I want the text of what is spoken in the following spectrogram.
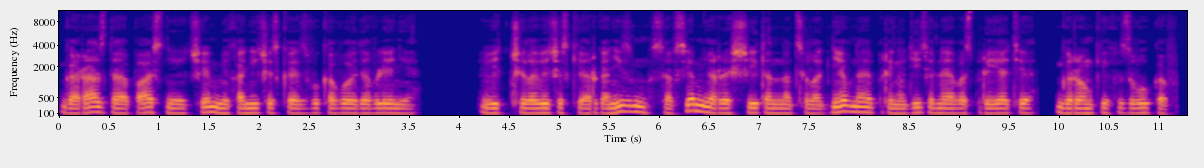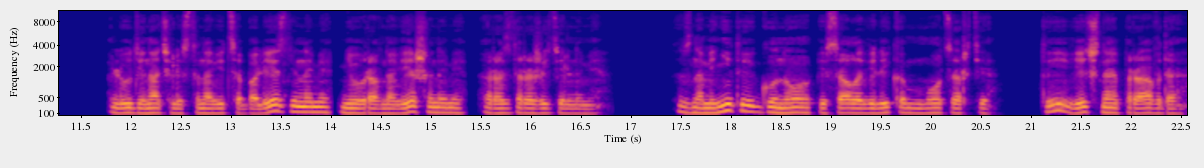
гораздо опаснее, чем механическое звуковое давление. Ведь человеческий организм совсем не рассчитан на целодневное принудительное восприятие громких звуков. Люди начали становиться болезненными, неуравновешенными, раздражительными. Знаменитый Гуно писал о великом Моцарте: ты вечная правда,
